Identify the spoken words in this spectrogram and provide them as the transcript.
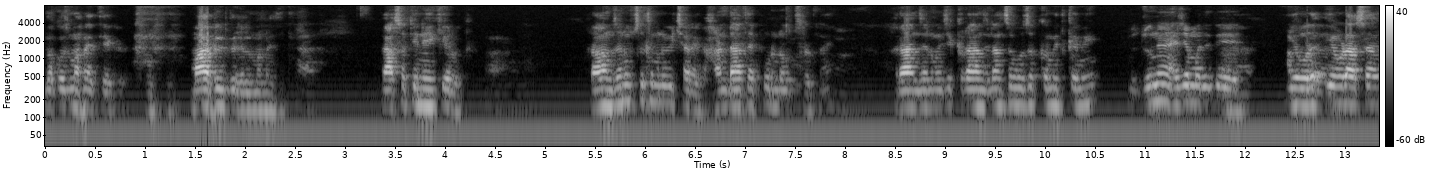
नकोच म्हणायचे मारेल बिरेल म्हणायची हा. असं तिने केलं होतं. हा. रांजण उचलते म्हणून विचारायला हांडा आता पूर्ण उचलत नाही. रांजण म्हणजे रांजणाचं ओझं कमीत कमी. जुन्या ह्याच्यामध्ये ते अं, एवढं एवढं असं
